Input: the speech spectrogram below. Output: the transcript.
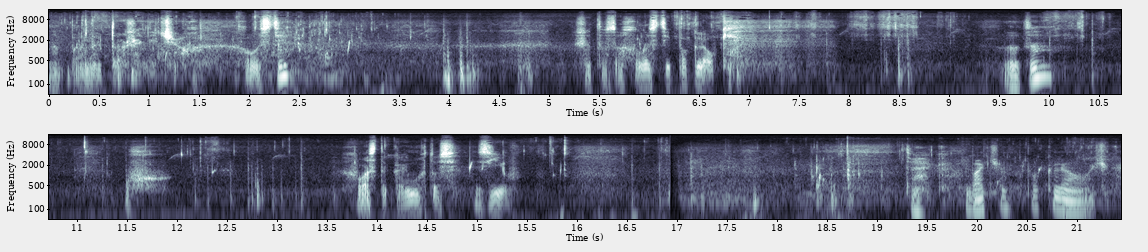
напевно теж нічого. Хвості. Що то за хвості покльовки? Оце. Ух. Хвостика йому хтось з'їв. Так, бачу покльовочка.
